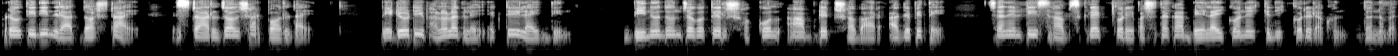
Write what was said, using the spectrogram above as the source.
প্রতিদিন রাত দশটায় স্টার জলসার পর্দায়। ভিডিওটি ভালো লাগলে একটি লাইক দিন। বিনোদন জগতের সকল আপডেট সবার আগে পেতে চ্যানেলটি সাবস্ক্রাইব করে পাশে থাকা বেল আইকনে ক্লিক করে রাখুন। ধন্যবাদ।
